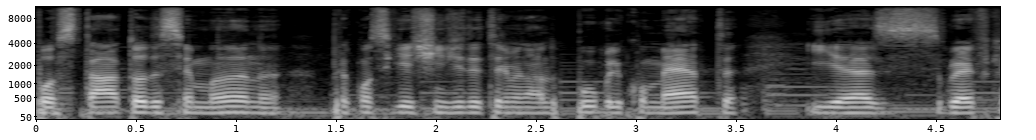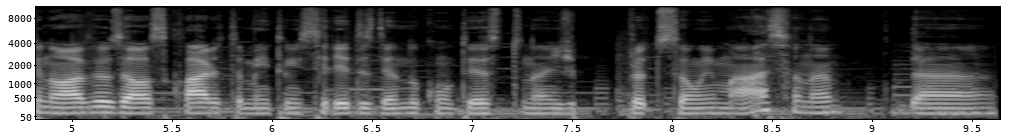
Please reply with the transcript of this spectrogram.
postar toda semana para conseguir atingir determinado público meta, e as graphic novels, elas claro, também estão inseridas dentro do contexto né, de produção em massa, né? Da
